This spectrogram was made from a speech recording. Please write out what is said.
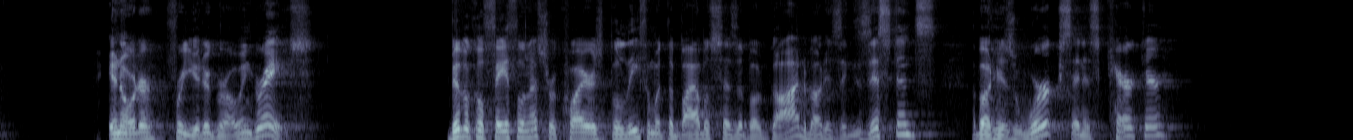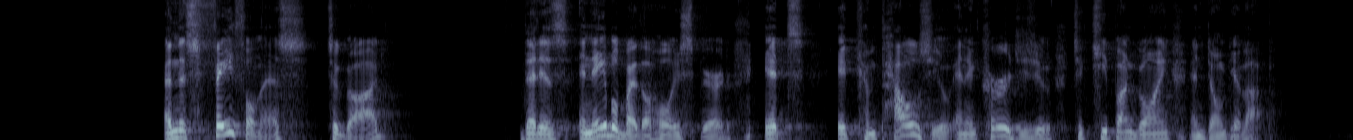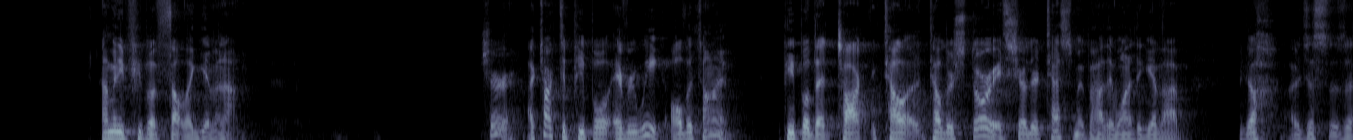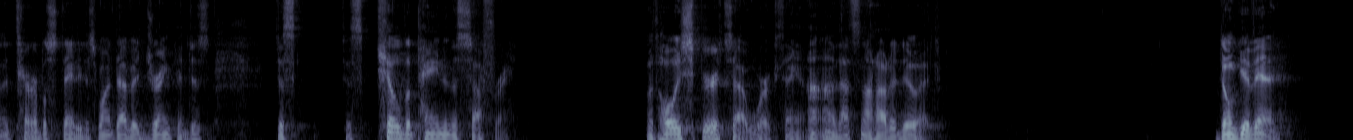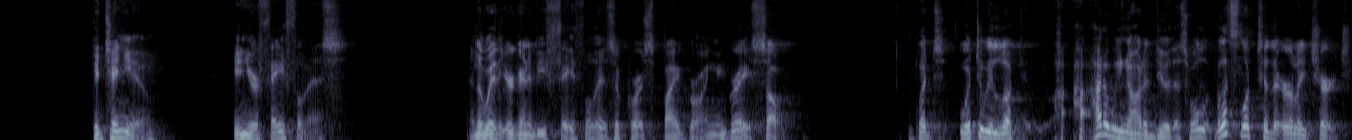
in order for you to grow in grace. Biblical faithfulness requires belief in what the Bible says about God, about his existence, about his works and his character. And this faithfulness to God that is enabled by the Holy Spirit, it, it compels you and encourages you to keep on going and don't give up. How many people have felt like giving up? Sure. I talk to people every week, all the time. People that talk, tell, tell their stories, share their testimony about how they wanted to give up. Like, oh, I just was in a terrible state. I just wanted to have a drink and just, just, just kill the pain and the suffering. But the Holy Spirit's at work saying, uh uh-uh, uh, that's not how to do it. Don't give in. Continue in your faithfulness and the way that you're going to be faithful is, of course, by growing in grace. So, what, what do we look, how, how do we know how to do this? Well, let's look to the early church.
